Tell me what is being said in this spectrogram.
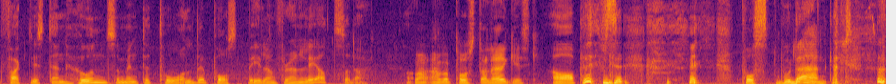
faktiskt en hund som inte tålde postbilen för den lät sådär. Ja. Han var postallergisk? Ja, precis. Postmodern kanske.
